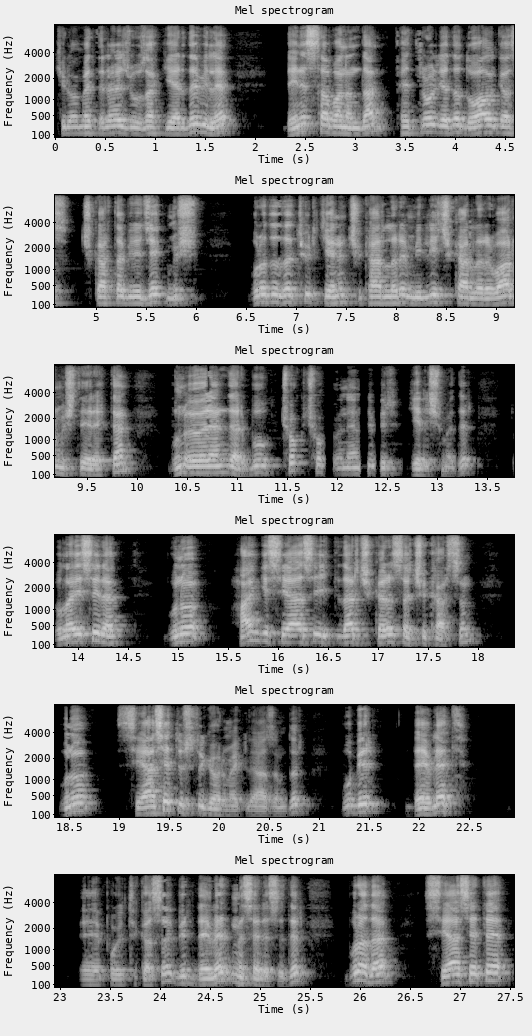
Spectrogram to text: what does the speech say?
kilometrelerce uzak yerde bile deniz tabanından petrol ya da doğal gaz çıkartabilecekmiş. Burada da Türkiye'nin çıkarları, milli çıkarları varmış diyerekten bunu öğrendiler. Bu çok çok önemli bir gelişmedir. Dolayısıyla bunu hangi siyasi iktidar çıkarırsa çıkarsın, bunu siyaset üstü görmek lazımdır. Bu bir devlet e, politikası, bir devlet meselesidir. Burada siyasete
